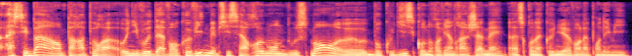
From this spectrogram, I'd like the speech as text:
assez bas hein, par rapport au niveau d'avant Covid, même si ça remonte doucement. Euh, beaucoup disent qu'on ne reviendra jamais à ce qu'on a connu avant la pandémie.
